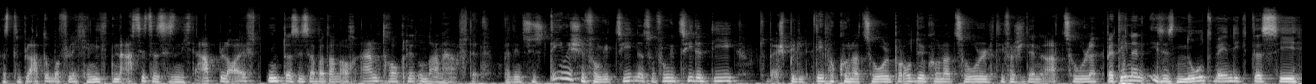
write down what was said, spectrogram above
dass die Blattoberfläche nicht nass ist, dass es nicht abläuft und dass es aber dann auch antrocknet und anhaftet. Bei den systemischen Fungiziden, also Fungizide, die zum Beispiel Depoconazol, Proteoconazol, die verschiedenen Azole, bei denen ist es notwendig, dass sie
